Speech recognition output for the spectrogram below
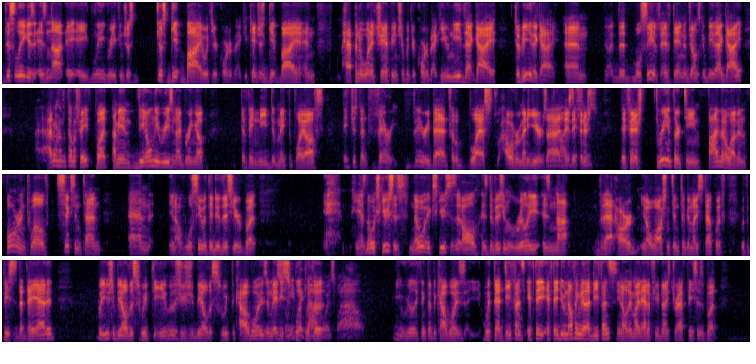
This league is is not a, a league where you can just just get by with your quarterback. You can't just get by and happen to win a championship with your quarterback. You need that guy to be the guy, and the, we'll see if if Daniel Jones can be that guy. I don't have a ton of faith, but I mean, the only reason I bring up that they need to make the playoffs, they've just been very, very bad for the last however many years. Uh, Five, they, they finished years. they finished three and 13, five and 11, four and 12, six and 10. And, you know, we'll see what they do this year, but he has no excuses, no excuses at all. His division really is not that hard. You know, Washington took a nice step with with the pieces that they added. But you should be able to sweep the Eagles. You should be able to sweep the Cowboys and maybe Sweep split the with the. Cowboys. Wow. You really think that the Cowboys, with that defense, if they if they do nothing to that defense, you know they might add a few nice draft pieces. But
